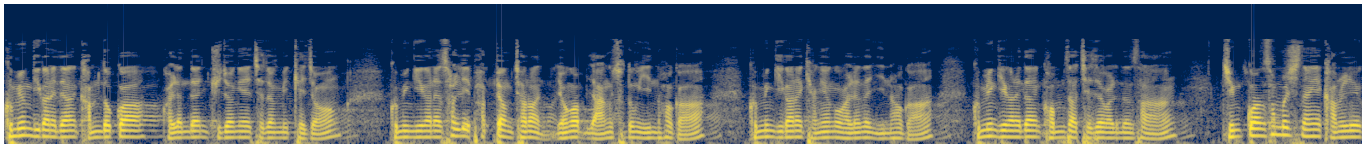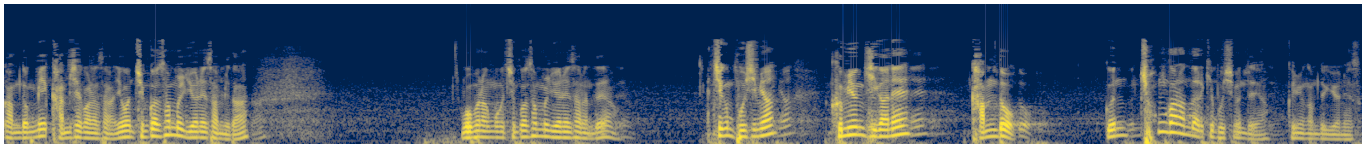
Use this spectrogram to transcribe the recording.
금융기관에 대한 감독과 관련된 규정의 제정 및 개정, 금융기관의 설립, 합병, 전환, 영업, 양수 등 인허가, 금융기관의 경영과 관련된 인허가, 금융기관에 대한 검사, 제재 관련된 사항, 증권 선물 시장의 감리 감독 및 감시에 관한 사항. 이건 증권 선물위원회에서 합니다. 5분 항목 증권 선물위원회에서 하는데요. 지금 보시면 금융기관의 감독은 총괄한다 이렇게 보시면 돼요. 금융감독위원회에서.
